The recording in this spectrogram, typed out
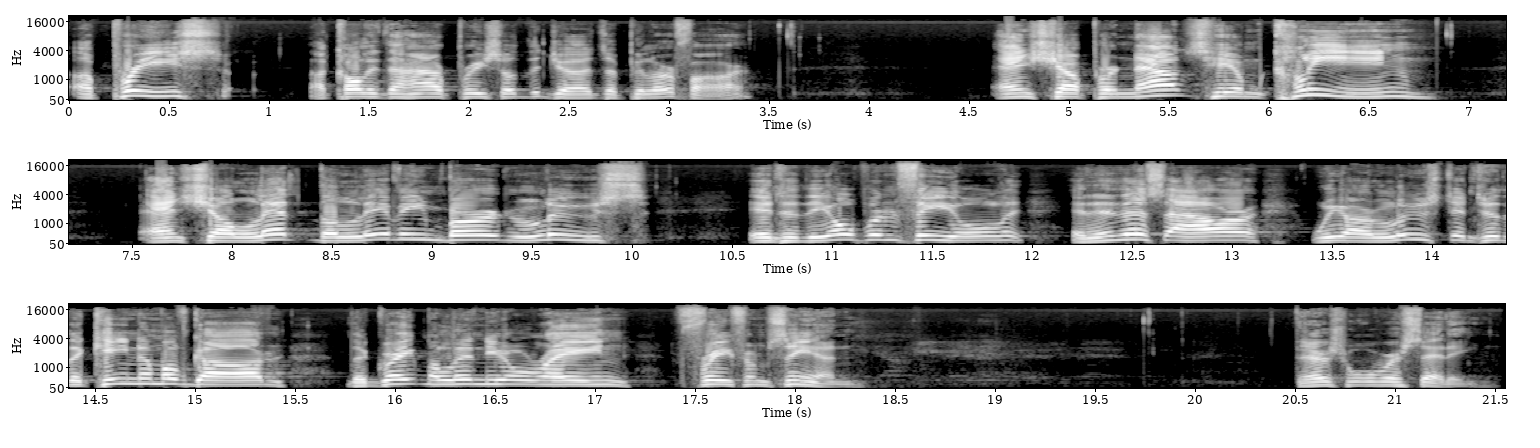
a priest I call it the high priest of the judge, a pillar of fire, and shall pronounce him clean, and shall let the living bird loose into the open field. And in this hour, we are loosed into the kingdom of God, the great millennial reign, free from sin. There's where we're sitting.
